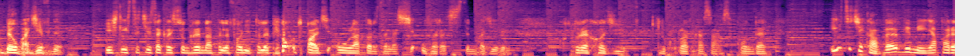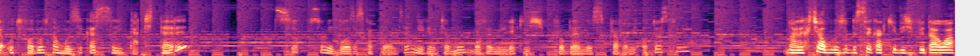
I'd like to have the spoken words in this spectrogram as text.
był badziewny. Jeśli chcecie zagrać tą grę na telefonie, to lepiej odpalcie emulator zamiast się uwierać z tym badziewiem, które chodzi w kilku klatkach za sekundę. I co ciekawe, wymienia parę utworów na muzykę z Sonika 4? Co w sumie było zaskakujące, nie wiem czemu, może mieli jakieś problemy z prawami autorskimi? No ale chciałbym, żeby Sega kiedyś wydała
